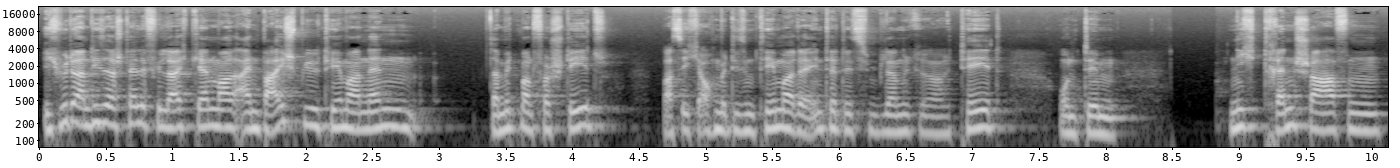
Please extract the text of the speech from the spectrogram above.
Ich würde an dieser Stelle vielleicht gerne mal ein Beispielthema nennen, damit man versteht, was ich auch mit diesem Thema der Interdisziplinarität und dem nicht trennscharfen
